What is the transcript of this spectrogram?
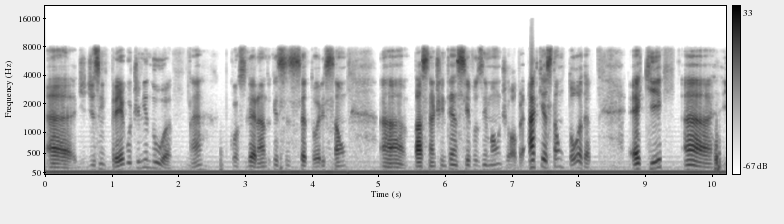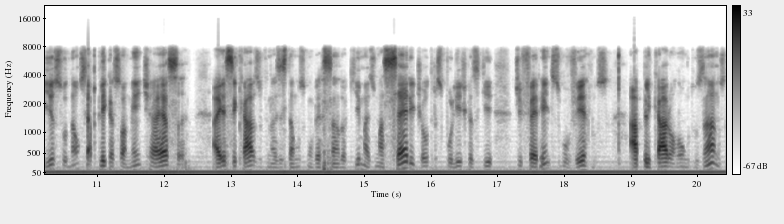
ah, de desemprego diminua, né, considerando que esses setores são ah, bastante intensivos em mão de obra. A questão toda é que ah, isso não se aplica somente a essa a esse caso que nós estamos conversando aqui, mas uma série de outras políticas que diferentes governos aplicaram ao longo dos anos,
